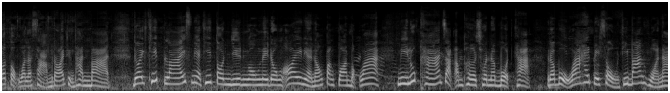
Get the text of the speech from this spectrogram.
ก็ตกวันละ 300ถึงพันบาท โดยคลิปไลฟ์เนี่ยที่ตนยืนงงในดงอ้อยเนี่ยน้องปังปอนบอกว่ามีลูกค้าจากอำเภอชนบทค่ะ ระบุว่าให้ไปส่งที่บ้านหัวนา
